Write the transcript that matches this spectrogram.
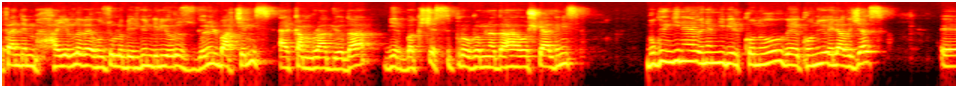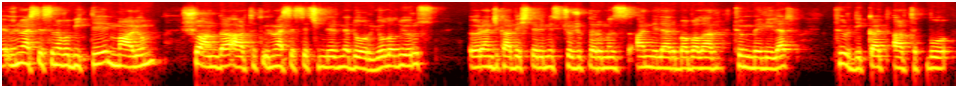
Efendim hayırlı ve huzurlu bir gün diliyoruz. Gönül Bahçemiz Erkam Radyo'da bir bakış açısı programına daha hoş geldiniz. Bugün yine önemli bir konu ve konuyu ele alacağız. Ee, üniversite sınavı bitti malum. Şu anda artık üniversite seçimlerine doğru yol alıyoruz. Öğrenci kardeşlerimiz, çocuklarımız, anneler, babalar, tüm veliler pür dikkat artık bu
